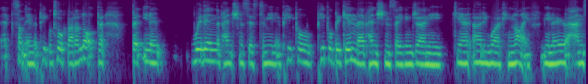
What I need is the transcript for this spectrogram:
it's something that people talk about a lot but but you know within the pension system you know people people begin their pension saving journey you know early working life you know and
